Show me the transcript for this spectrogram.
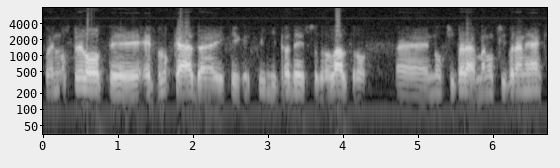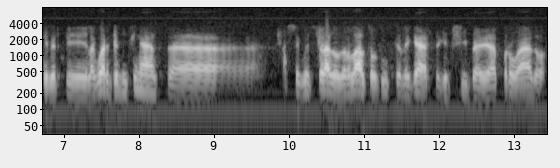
con le nostre lotte è bloccata e che, che quindi per adesso tra l'altro eh, non si farà, ma non si farà neanche perché la Guardia di Finanza ha sequestrato tra l'altro tutte le carte che il CIPE aveva approvato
